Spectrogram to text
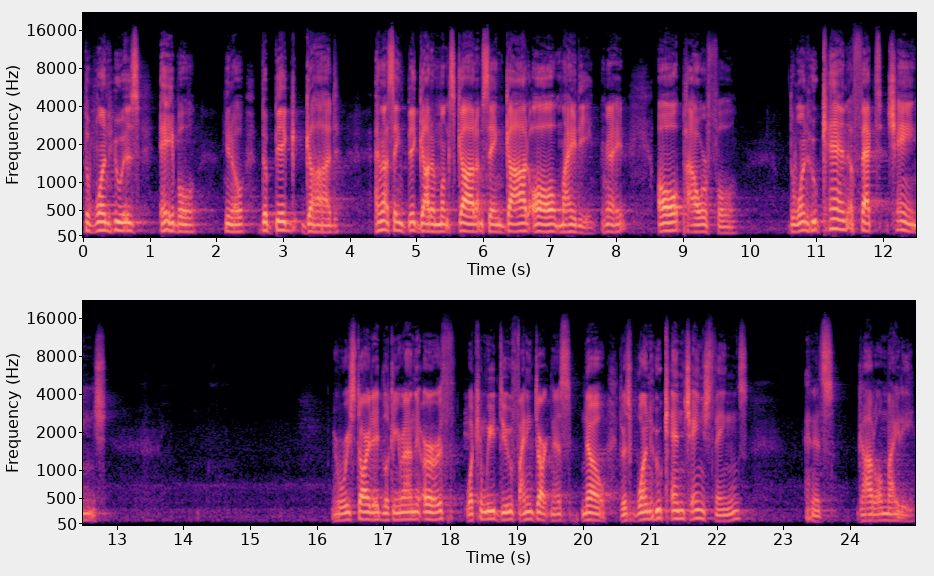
the one who is able. you know, the big God. I'm not saying big God amongst God, I'm saying God Almighty, right? All powerful, the one who can affect change. Remember, we started looking around the earth. What can we do fighting darkness? No, there's one who can change things, and it's God Almighty.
